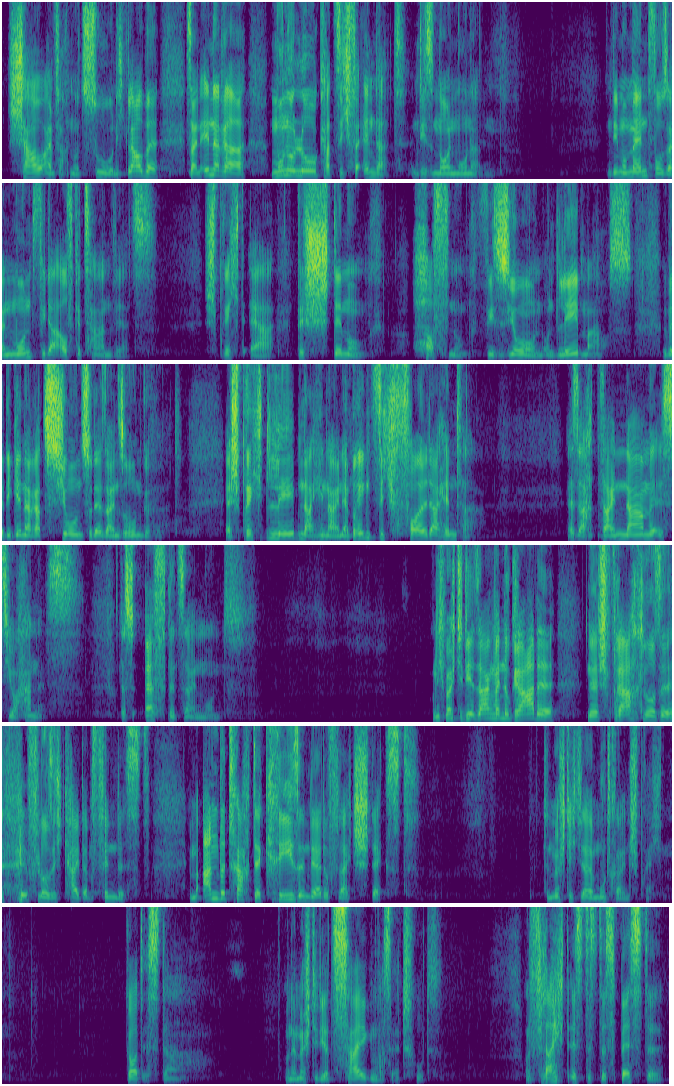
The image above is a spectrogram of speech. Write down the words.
Schau einfach nur zu. Und ich glaube, sein innerer Monolog hat sich verändert in diesen neun Monaten. In dem Moment, wo sein Mund wieder aufgetan wird, spricht er Bestimmung, Hoffnung, Vision und Leben aus über die Generation, zu der sein Sohn gehört. Er spricht Leben da hinein, er bringt sich voll dahinter. Er sagt, sein Name ist Johannes. Das öffnet seinen Mund. Und ich möchte dir sagen, wenn du gerade eine sprachlose Hilflosigkeit empfindest, im Anbetracht der Krise, in der du vielleicht steckst, dann möchte ich dir Mut reinsprechen. Gott ist da und er möchte dir zeigen, was er tut. Und vielleicht ist es das Beste,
